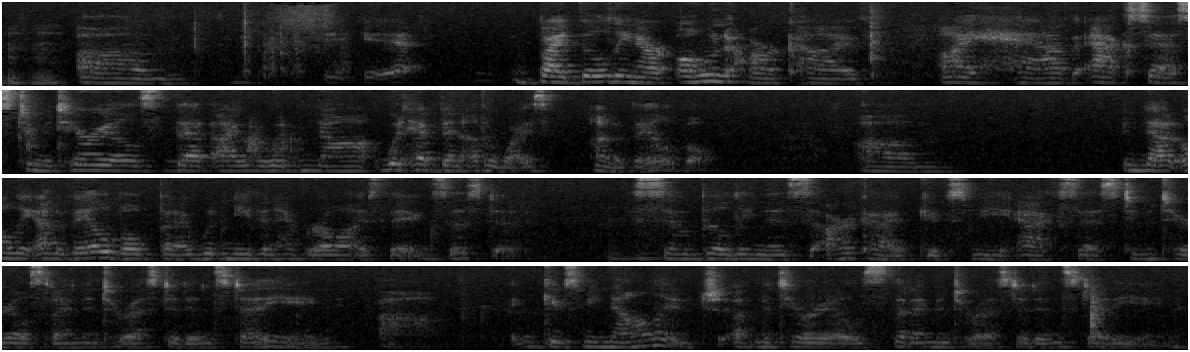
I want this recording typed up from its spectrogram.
Mm-hmm. Um, by building our own archive, I have access to materials that I would not would have been otherwise unavailable. Um, not only unavailable, but I wouldn't even have realized they existed. So building this archive gives me access to materials that I'm interested in studying. Uh, it gives me knowledge of materials that I'm interested in studying,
